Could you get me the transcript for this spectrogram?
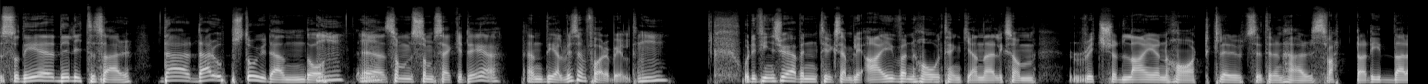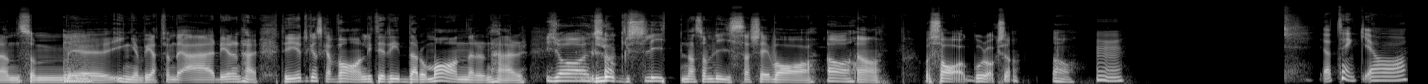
så det, det är lite så här, där, där uppstår ju den då, Mm, mm. Eh, som, som säkert är en, delvis en förebild. Och det finns ju även till exempel i Ivanhoe, tänker jag, när liksom Richard Lionheart klär ut sig till den här svarta riddaren som Mm. eh, ingen vet vem det är. Det är, den här, det är ju ganska vanligt i riddarromaner, den här Ja, luggslitna som visar sig vara, Ja, ja, och sagor också. ja. Mm. Jag tänker, ja,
